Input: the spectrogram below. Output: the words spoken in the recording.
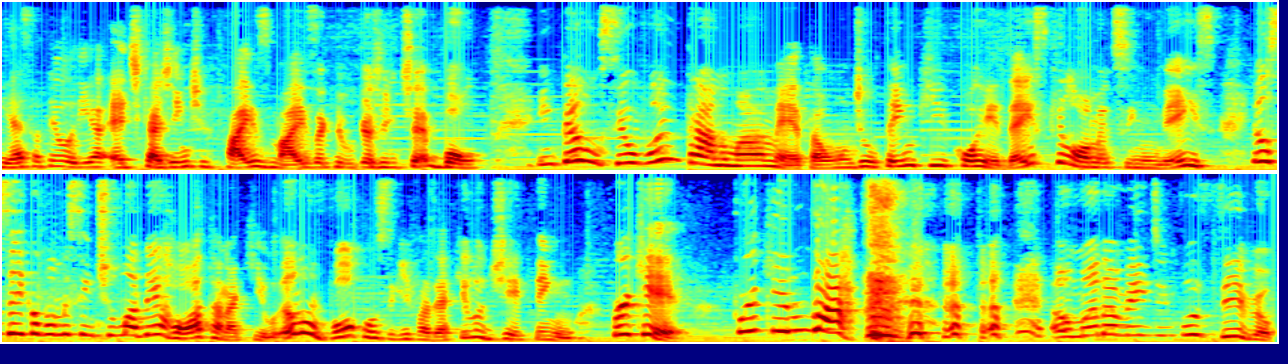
E essa teoria é de que a gente faz mais aquilo que a gente é bom. Então, se eu vou entrar numa meta onde eu tenho que correr 10 quilômetros em um mês, eu sei que eu vou me sentir uma derrota naquilo. Eu não vou conseguir fazer aquilo de jeito nenhum. Por quê? Porque não dá. é humanamente impossível.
